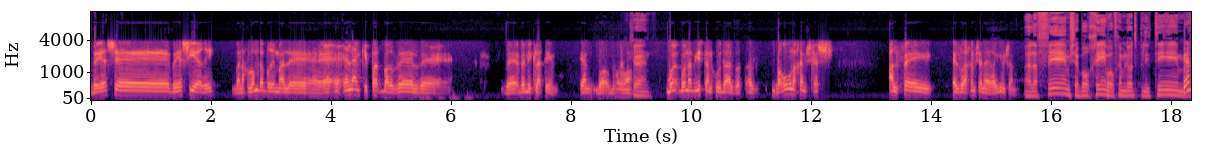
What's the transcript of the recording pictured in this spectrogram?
ויש, אה, ויש ירי, ואנחנו לא מדברים על, אה, אין להם כיפת ברזל ו, ו, ומקלטים, כן? בוא, בוא, כן. בוא, בוא נדגיש את הנקודה הזאת. אז ברור לכם שיש אלפי אזרחים שנהרגים שם. אלפים שבורחים והופכים להיות פליטים, כן,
